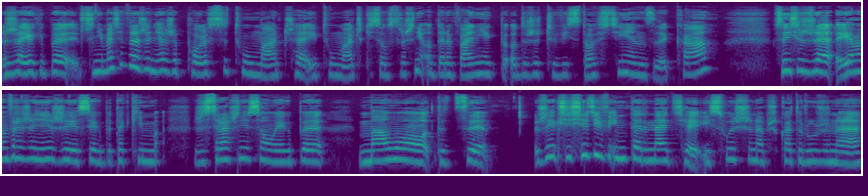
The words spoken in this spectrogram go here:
że jakby, czy nie macie wrażenia, że polscy tłumacze i tłumaczki są strasznie oderwani jakby od rzeczywistości języka? W sensie, że ja mam wrażenie, że jest jakby takim, że strasznie są jakby mało tacy, że jak się siedzi w internecie i słyszy na przykład różne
